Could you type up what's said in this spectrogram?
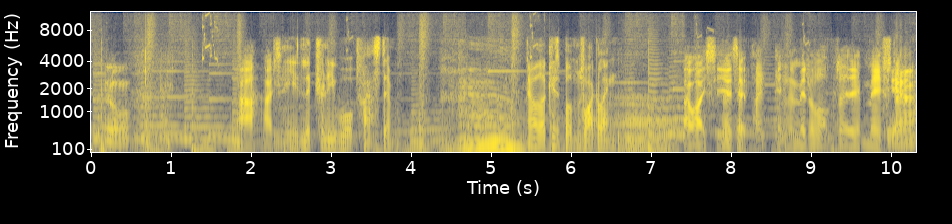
Hello. Ah, I see. He literally walked past him. No, look, his bum's waggling. Oh, I see. Is it like in the middle of the maze? Yeah.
